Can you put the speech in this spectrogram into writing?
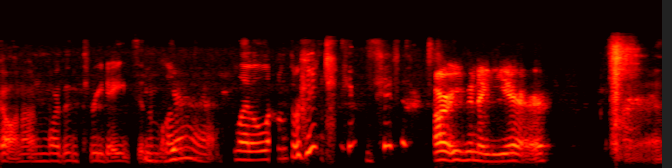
gone on more than three dates in a month. Yeah. Let alone three dates. or even a year. Yeah.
